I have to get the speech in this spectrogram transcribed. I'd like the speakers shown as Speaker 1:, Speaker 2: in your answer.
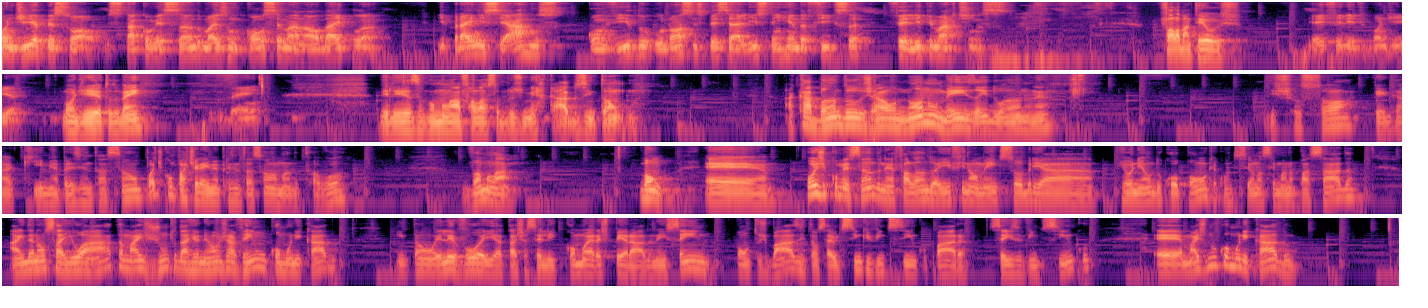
Speaker 1: Bom dia, pessoal. Está começando mais um call semanal da iPlan. E para iniciarmos, convido o nosso especialista em renda fixa, Felipe Martins.
Speaker 2: Fala, Matheus.
Speaker 1: E aí, Felipe, bom dia.
Speaker 2: Bom dia, tudo bem?
Speaker 1: Tudo bem.
Speaker 2: Beleza, vamos lá falar sobre os mercados, então. Acabando já o nono mês aí do ano, né? Deixa eu só pegar aqui minha apresentação. Pode compartilhar aí minha apresentação, Amanda, por favor? Vamos lá. Bom, é, hoje começando, né, falando aí finalmente sobre a reunião do Copom que aconteceu na semana passada. Ainda não saiu a ata, mas junto da reunião já vem um comunicado. Então elevou aí a taxa Selic como era esperado, né, em 100 pontos base, então saiu de 5,25 para 6,25. É, mas no comunicado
